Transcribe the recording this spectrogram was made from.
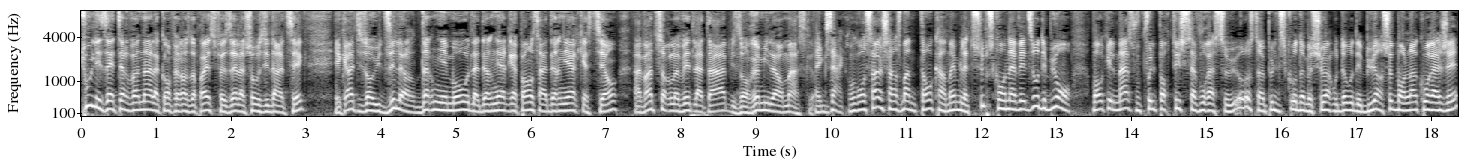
tous les intervenants à la conférence de presse faisaient la chose identique. Et quand ils ont eu dit leur dernier mot, de la dernière réponse à la dernière question, avant de se relever de la table, ils ont remis leur masque. Exact. Donc, on sent un changement de ton quand même là-dessus, parce qu'on avait dit au début, on, bon, OK, le masque, vous pouvez le porter si ça vous rassure. C'était un peu le discours de M. Arruda au début. Ensuite, bon, on l'encourageait.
